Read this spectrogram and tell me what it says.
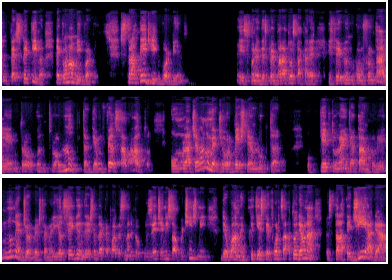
în perspectivă. Economic vorbind. Strategic vorbind îi spune despre împăratul ăsta care este în confruntare, într-o, într-o luptă de un fel sau altul. Omul acela nu merge orbește în luptă cu pieptul înaintea tancului. Nu merge orbește. El se gândește dacă poate să meargă cu 10.000 sau cu 5.000 de oameni, cât este forța. Totdeauna strategia de a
